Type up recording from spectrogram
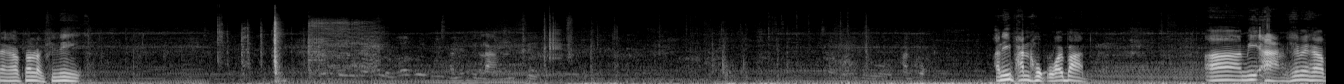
นะครับสำหรับที่นี่อันนี้พันหกอันนี้พันหกร้อยบาท อ่า มีอ่างใช่ไหมครับ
